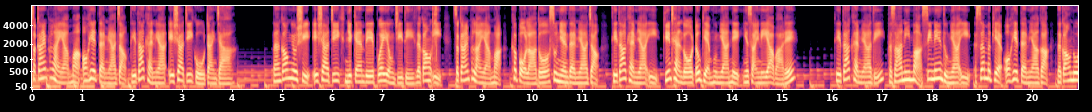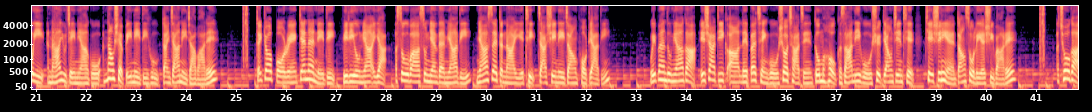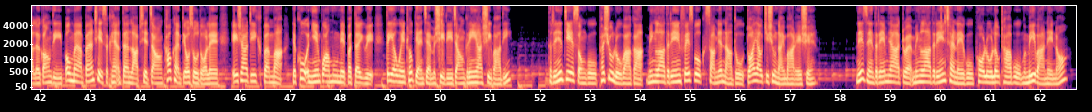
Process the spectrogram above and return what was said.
စကိုင်းဖလိုင်ယာမှအော်ဟစ်တန်များကြောင့်ဒေသခံများအေရှာတီကိုတိုင်ကြားဘန်ကောက်မြို့ရှိအေရှာတီမြကန်ပေပွဲယုံကြီးသည်၎င်း၏စကိုင်းဖလိုင်ယာမှခပ်ပေါ်လာသောစုညံတန်များကြောင့်ဒေသခံများ၏ပြင်းထန်သောတုတ်ကဲမှုများနှင့်ရင်ဆိုင်နေရပါသည်ဒေသခံများသည်ကစားနီးမှစီးနှင်းသူများ၏အဆက်မပြတ်အော်ဟစ်တန်များက၎င်းတို့၏အနားယူချိန်များကိုအနှောက်အယှက်ပေးနေသည်ဟုတိုင်ကြားနေကြပါသည် TikTok ပေါ်တွင်ကျက်နက်နေသည့်ဗီဒီယိုများအရအဆိုပါစုညံတန်များသည်ည7တနာရီအထိကြာရှည်နေကြောင်းဖော်ပြသည်ဝေဖန်သူများကအေရှာတီကအားလေပတ်ချိန်ကိုရှော့ချခြင်းသို့မဟုတ်ကစားနည်းကိုရွှေ့ပြောင်းခြင်းဖြင့်ဖြည့်ရှင်းရန်တောင်းဆိုလျက်ရှိပါသည်အချို့ကလည်းကောင်းသည်ပုံမှန်ပန်းထေစခန်းအတန်းလာဖြစ်ကြောင်းထောက်ခံပြောဆိုတော်လဲအေရှာတီကပတ်မှယခုအငင်းပွားမှုနှင့်ပတ်သက်၍တရားဝင်ထုတ်ပြန်ချက်မရှိသေးကြောင်းသတင်းရရှိပါသည် သတင်းကြေဆုံကိုဖတ်ရှုလိုပါကမင်္ဂလာသတင်း Facebook စာမျက်နှာသို့တွားရောက်ကြည့်ရှုနိုင်ပါတယ်ရှင်။နေ့စဉ်သတင်းများအတွက်မင်္ဂလာသတင်း Channel ကို Follow လုပ်ထားဖို့မမေ့ပါနဲ့နော်။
